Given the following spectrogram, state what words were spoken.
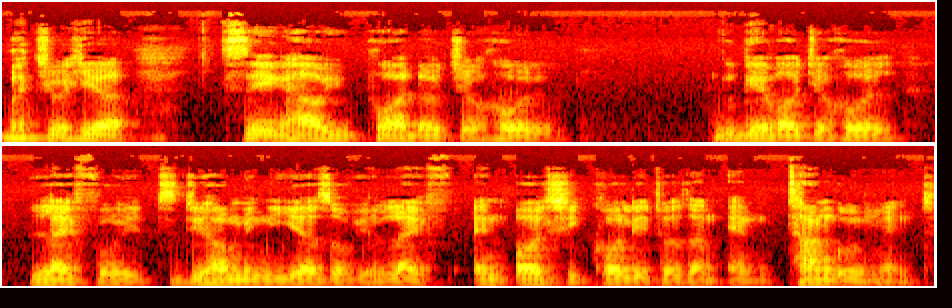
but you're here saying how you poured out your whole you gave out your whole life for it. Do you know how many years of your life? And all she called it was an entanglement.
